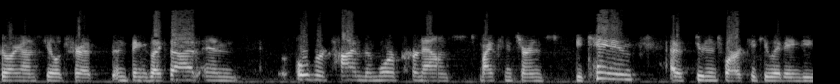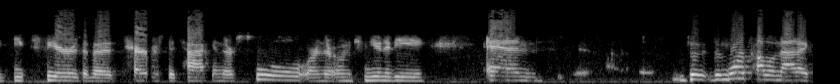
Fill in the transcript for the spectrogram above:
going on field trips, and things like that. And over time, the more pronounced my concerns became as students were articulating these deep fears of a terrorist attack in their school or in their own community. And the, the more problematic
